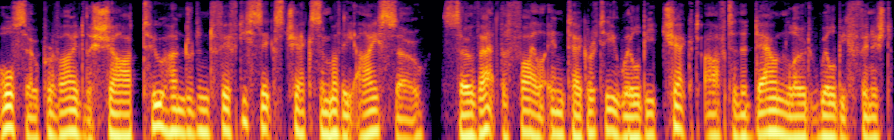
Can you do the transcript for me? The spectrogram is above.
Also provide the SHA-256 checksum of the ISO, so that the file integrity will be checked after the download will be finished.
